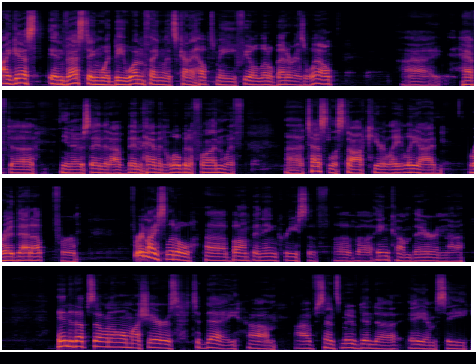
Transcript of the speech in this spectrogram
I guess investing would be one thing that's kind of helped me feel a little better as well. I have to you know, say that I've been having a little bit of fun with uh, Tesla stock here lately. I rode that up for for a nice little uh, bump and increase of of uh, income there, and uh, ended up selling all my shares today. Um, I've since moved into AMC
